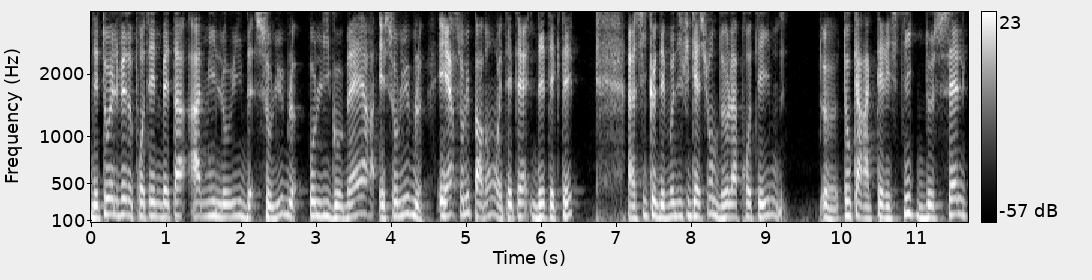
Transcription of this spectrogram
Des taux élevés de protéines bêta amyloïdes solubles, oligomères et solubles et insolubles pardon ont été détectés ainsi que des modifications de la protéine euh, taux caractéristiques de celles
